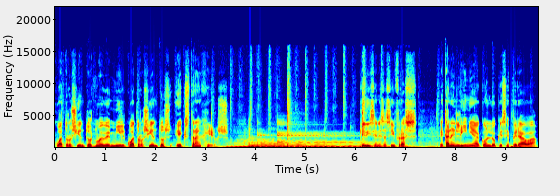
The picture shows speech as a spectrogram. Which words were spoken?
409.400 extranjeros. ¿Qué dicen esas cifras? ¿Están en línea con lo que se esperaba?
